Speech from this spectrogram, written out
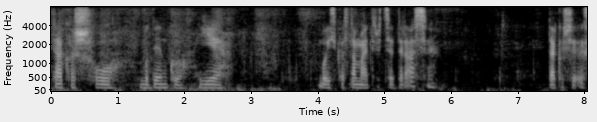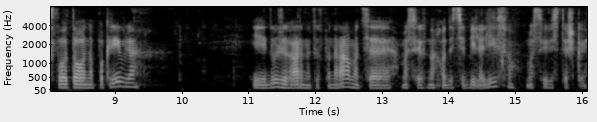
Також у будинку є близько 100 метрів це тераси. Також експлуатована покрівля. І дуже гарна тут панорама. Це масив знаходиться біля лісу, масиві стежки.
